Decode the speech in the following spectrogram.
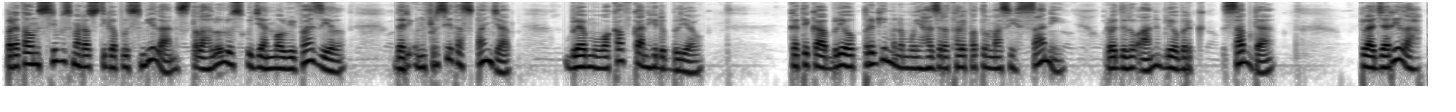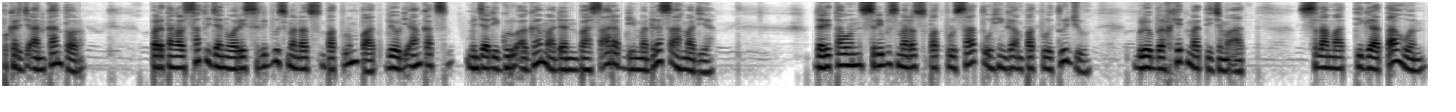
Pada tahun 1939, setelah lulus ujian Maulvi Fazil dari Universitas Panjab, beliau mewakafkan hidup beliau. Ketika beliau pergi menemui Hazrat Khalifatul Masih Sani, radhiyallahu an, beliau bersabda, "Pelajarilah pekerjaan kantor." Pada tanggal 1 Januari 1944, beliau diangkat menjadi guru agama dan bahasa Arab di Madrasah Ahmadiyah. Dari tahun 1941 hingga 47, beliau berkhidmat di jemaat. Selama tiga tahun,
